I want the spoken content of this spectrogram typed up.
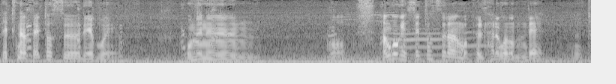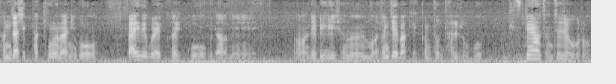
베트남 셀토스 내부예요. 보면은 뭐 한국의 셀토스랑 뭐 별 다른 건 없는데 전자식 파킹은 아니고 사이드 브레이크가 있고 그 다음에 어, 내비게이션은 뭐 현재 맞게끔 좀 다르고 비슷해요 전체적으로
